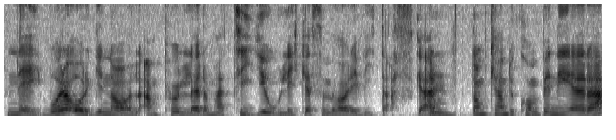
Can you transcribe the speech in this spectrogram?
Nej, våra originalampuller, de här tio olika som vi har i vita askar, de kan du kombinera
